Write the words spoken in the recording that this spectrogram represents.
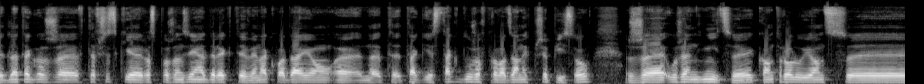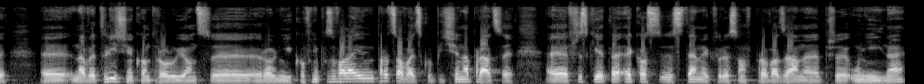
y, dlatego że te wszystkie rozporządzenia, dyrektywy nakładają, e, tak, jest tak dużo wprowadzanych przepisów, że urzędnicy kontrolując, y, y, nawet licznie kontrolując rolników, nie pozwalają im pracować, skupić się na pracy. E, Wszystkie te ekosystemy, które są wprowadzane przy unijne,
